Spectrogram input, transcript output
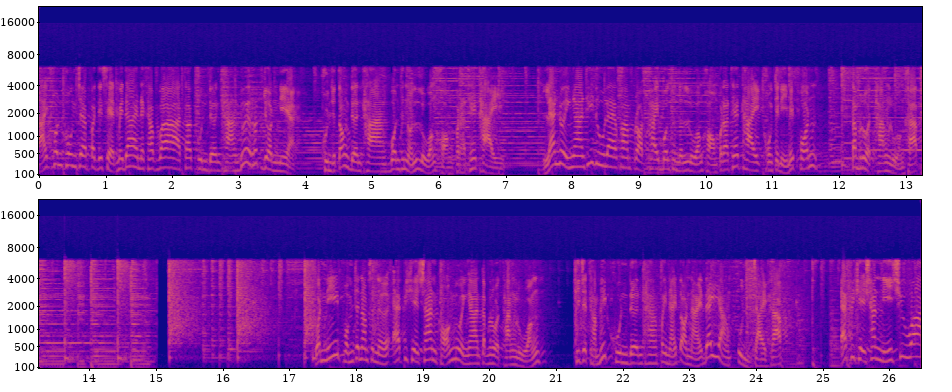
หลายคนคงจะปฏิเสธไม่ได้นะครับว่าถ้าคุณเดินทางด้วยรถยนต์เนี่ย คุณจะต้องเดินทางบนถนนหลวงของประเทศไทย และหน่วยงานที่ดูแลความปลอดภัยบนถนนหลวงของประเทศไทยคงจะหนีไม่พ้นตำรวจทางหลวงครับ วันนี้ผมจะนำเสนอแอปพลิเคชันของหน่วยงานตำรวจทางหลวง ที่จะทำให้คุณเดินทางไปไหนต่อไหนได้อย่างอุ่นใจครับ แอปพลิเคชันนี้ชื่อว่า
